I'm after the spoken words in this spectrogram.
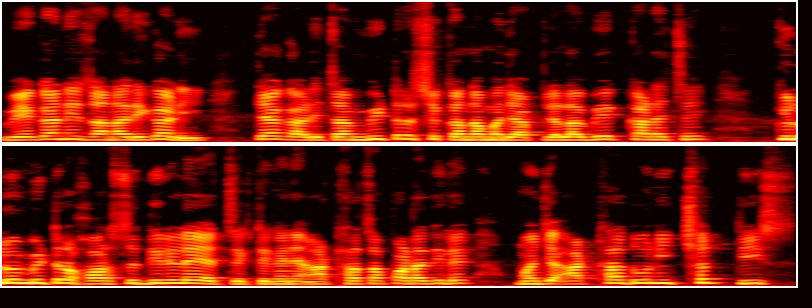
वेगाने जाणारी गाडी त्या गाडीचा मीटर सेकंदामध्ये आपल्याला वेग काढायचा आहे. किलोमीटर हॉर्स दिलेलं आहे याच्या ठिकाणी अठराचा पाडा दिला आहे म्हणजे अठरा दोन्ही छत्तीस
